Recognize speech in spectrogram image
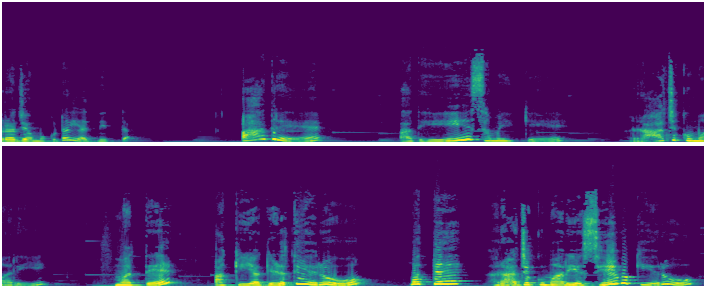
ಪ್ರಜಾಮುಕುಟ ಯಜ್ಞಿತ್ತ ಆದ್ರೆ ಅದೇ ಸಮಯಕ್ಕೆ ರಾಜಕುಮಾರಿ ಮತ್ತೆ ಅಕ್ಕಿಯ ಗೆಳತಿಯರು ಮತ್ತೆ ರಾಜಕುಮಾರಿಯ ಸೇವಕಿಯರು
